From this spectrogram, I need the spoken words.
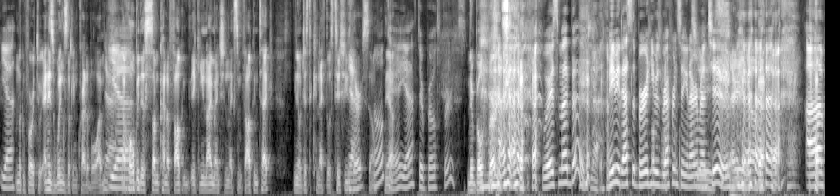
Yeah. I'm looking forward to it, and his wings look incredible. I'm, Yeah. Yeah. I'm hoping there's some kind of Falcon, like you and I mentioned, like some Falcon tech. You know, just to connect those tissues Yeah. there. So Oh, yeah, okay, yeah. they're both birds. they're both birds. Where's my bird? Yeah. Maybe that's the bird he was referencing in Iron Man Jeez, 2. there you go. um,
